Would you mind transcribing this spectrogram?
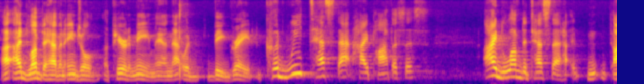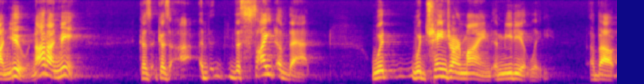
I'd love to have an angel appear to me, man. That would be great. Could we test that hypothesis? I'd love to test that on you, not on me. Because uh, the sight of that would, would change our mind immediately about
